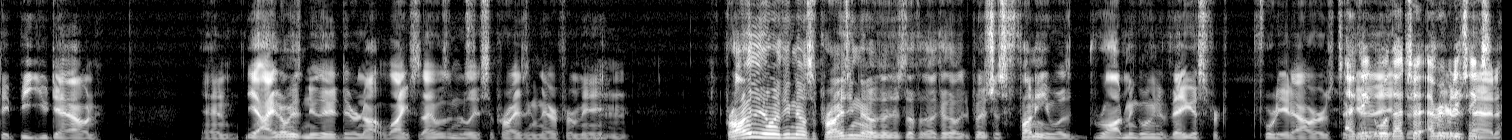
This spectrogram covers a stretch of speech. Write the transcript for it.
they beat you down. And yeah, I always knew they they were not liked. So that wasn't really surprising there for me. Mhm. Probably the only thing that was surprising though, that the, thought it was just funny, was Rodman going to Vegas for 48 hours to I get think a- well that's what everybody thinks. head.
